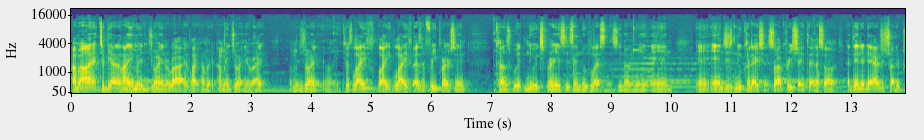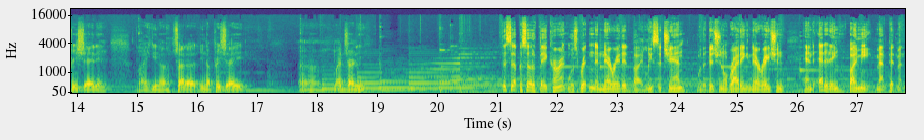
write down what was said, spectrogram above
I'm, I, to be honest, I am enjoying the ride. Like I'm, I'm enjoying it, right? I'm enjoying it, like, cause life, like life as a free person, comes with new experiences and new lessons, you know what I mean? And, and, and just new connections. So I appreciate that. So at the end of the day, I just try to appreciate and like, you know, try to, you know, appreciate um, my journey. This episode of Bay Current was written and narrated by Lisa Chan, with additional writing and narration and editing by me, Matt Pittman.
